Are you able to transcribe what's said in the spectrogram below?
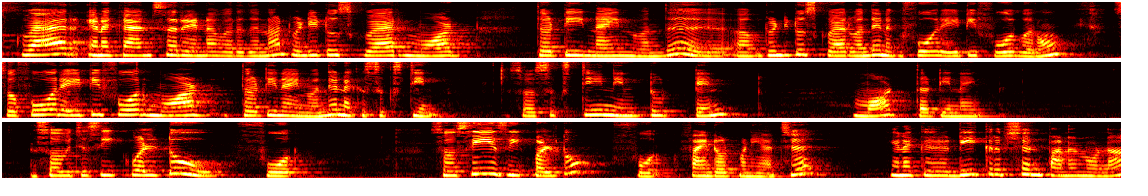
square எனக்கு answer என்ன வருதுன்னா 22 square mod தேர்ட்டி நைன் வந்து டுவெண்ட்டி டூ ஸ்கொயர் வந்து எனக்கு ஃபோர் எயிட்டி ஃபோர் வரும். So four eighty four mod thirty nine வந்து எனக்கு sixteen so sixteen into ten mod thirty nine so which is equal to four so c is equal to four find out பண்ணியாச்சு. எனக்கு டீக்ரிப்ஷன் பண்ணணும்னா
